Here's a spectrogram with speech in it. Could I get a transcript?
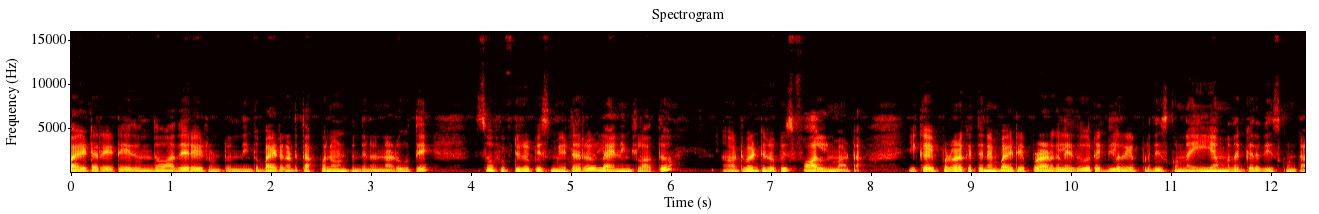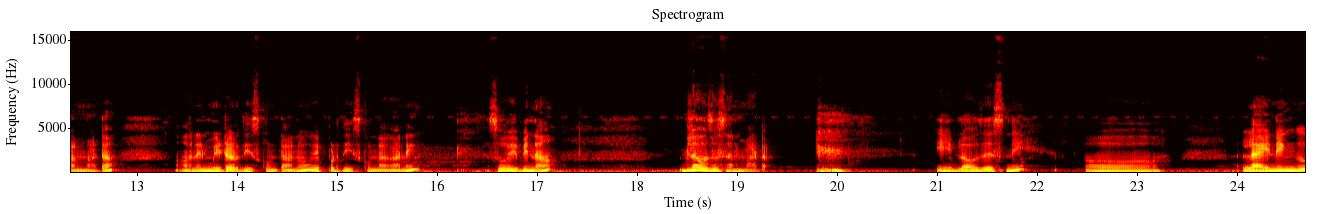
బయట రేట్ ఏది ఉందో అదే రేట్ ఉంటుంది. ఇంకా బయట కంటే తక్కువనే ఉంటుంది నన్ను అడిగితే. So fifty rupees meter lining cloth. Twenty rupees fall అనమాట ఇక ఇప్పటివరకైతే నేను బయట ఎప్పుడు అడగలేదు. రెగ్యులర్గా ఎప్పుడు తీసుకున్నా ఈ అమ్మ దగ్గర తీసుకుంటాను అనమాట నేను మీటర్ తీసుకుంటాను ఎప్పుడు తీసుకున్నా కానీ సో ఇవి నా బ్లౌజెస్ అనమాట ఈ బ్లౌజెస్ని లైనింగ్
